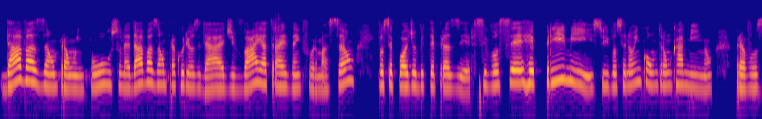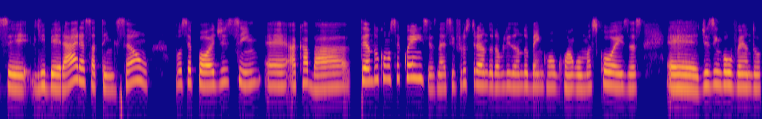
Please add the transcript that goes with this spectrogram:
dá vazão para um impulso, né, dá vazão para a curiosidade, vai atrás da informação, você pode obter prazer. Se você reprime isso e você não encontra um caminho para você liberar essa tensão, você pode sim é, acabar tendo consequências, né? Se frustrando, não lidando bem com, com algumas coisas, é, desenvolvendo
